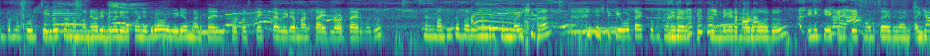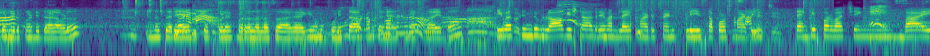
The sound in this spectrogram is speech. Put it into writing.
ಇಬ್ಬರನ್ನು ಕೂಡಿಸಿದ್ರು. ಸೊ ನಮ್ಮ ಮನೆಯವ್ರು ಹಿಂದ್ಗಡೆ ಹಿಡ್ಕೊಂಡಿದ್ರು. ಅವಳು ವಿಡಿಯೋ ಮಾಡ್ತಾ ಇದ್ಲು ಫೋಟೋಸ್ ತೆಗ್ತಾ ವಿಡಿಯೋ ಮಾಡ್ತಾ ಇದ್ಲು ನೋಡ್ತಾ ಇರ್ಬೋದು. ನನ್ನ ಮಗುಗೆ ಬಲೂನ್ ಅಂದರೆ ತುಂಬ ಇಷ್ಟ. ಎಷ್ಟು ಕ್ಯೂಟಾಗಿ ಕುತ್ಕೊಂಡಿದ್ದಾಳೆ ಚುಕ್ಕಿ ಹಿಂದ್ಗಡೆ ನೋಡ್ಬೋದು. ಇಣಿಕೆ ಇಣಿಕೇಕ್ ನೋಡ್ತಾ ಇದ್ದಾಳೆ ಅಂಜಿಕೊಂಡು ಹಿಡ್ಕೊಂಡಿದ್ದಾಳೆ ಅವಳು. ಇನ್ನು ಸರಿಯಾಗಿ ಕೂತ್ಕೊಳ್ಳೋಕೆ ಬರಲ್ಲಲ್ಲ ಸೊ ಹಾಗಾಗಿ ಅವನು ಕುಣಿತಾ ಕುಣಿತಾ ಡ್ಯಾನ್ಸ್ ಮಾಡ್ತಾ ಇದ್ದ. ಇವತ್ತಿಂದು ವ್ಲಾಗ್ ಇಷ್ಟ ಆದರೆ ಒಂದು ಲೈಕ್ ಮಾಡಿ ಫ್ರೆಂಡ್ಸ್ ಪ್ಲೀಸ್ ಸಪೋರ್ಟ್ ಮಾಡಿ thank you for watching bye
